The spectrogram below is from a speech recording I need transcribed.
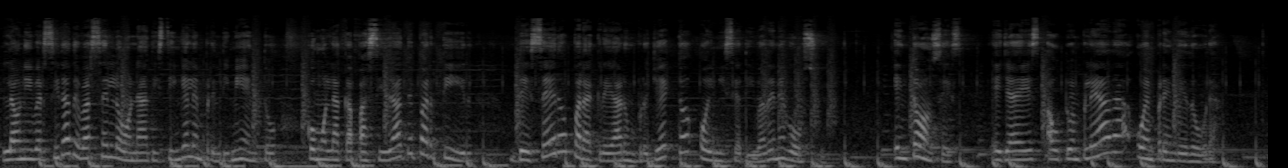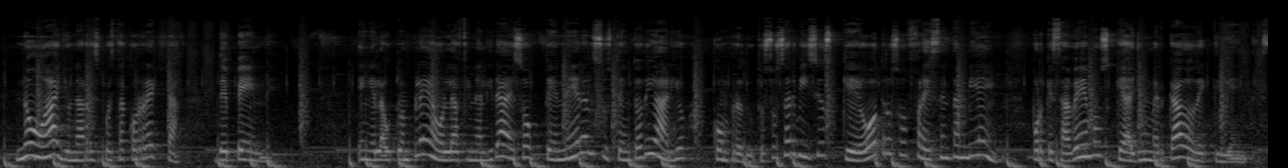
La Universidad de Barcelona distingue el emprendimiento como la capacidad de partir de cero para crear un proyecto o iniciativa de negocio. Entonces, ¿ella es autoempleada o emprendedora? No hay una respuesta correcta, depende. En el autoempleo, la finalidad es obtener el sustento diario con productos o servicios que otros ofrecen también, porque sabemos que hay un mercado de clientes.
